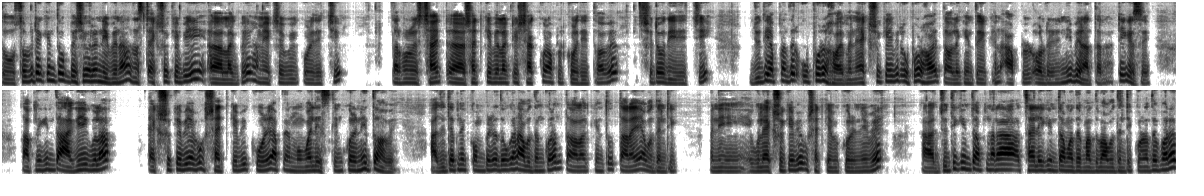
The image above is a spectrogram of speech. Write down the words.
তো ছবিটা কিন্তু বেশি হলে নিবে না জাস্ট একশো কেবি লাগবে। আমি একশো কেবি করে দিচ্ছি। তারপরে ষাট ষাট কেবি একটি স্বাক্ষর আপলোড করে দিতে হবে, সেটাও দিয়ে দিচ্ছি। যদি আপনাদের উপরে হয় মানে একশো কেবির উপর হয়, তাহলে কিন্তু এখানে আপলোড অলরেডি নিবে না তারা, ঠিক আছে? তো আপনি কিন্তু আগে এগুলা একশো কেবি এবং ষাট কেবি করে আপনার মোবাইল স্ক্যান করে নিতে হবে। আর যদি আপনি কম্পিউটার দোকানে আবেদন করেন, তাহলে কিন্তু তারাই আবেদনটি মানে এগুলো একশো কেবি এবং ষাট কেবি করে নেবে। আর যদি কিন্তু আপনারা চাইলে কিন্তু আমাদের মাধ্যমে আবেদনটি করাতে পারেন,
